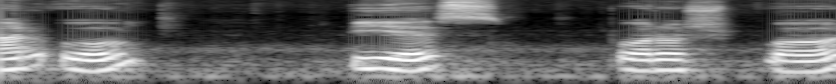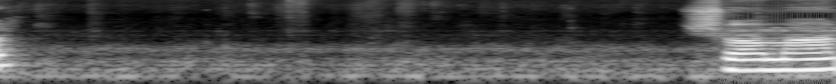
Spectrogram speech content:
আর ও পিএস পরস্পর সমান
